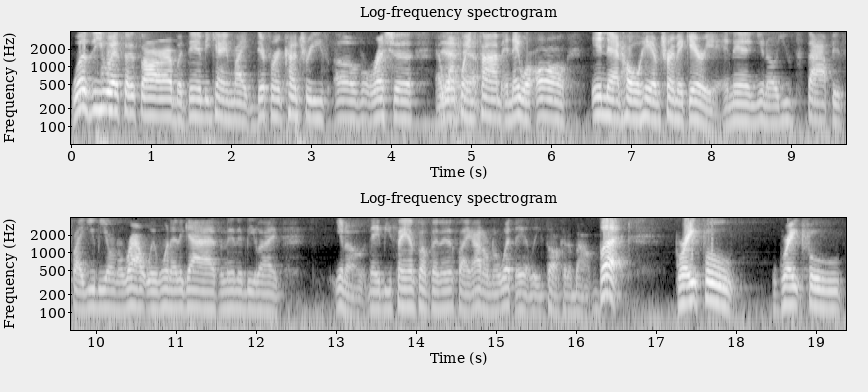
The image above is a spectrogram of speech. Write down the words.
was the USSR, but then became like different countries of Russia at Yeah, one point yeah. in time, and they were all in that whole Hamtramck area. And then you know you stop, it's like you be on a route with one of the guys, and then it'd be like, you know, they be saying something, and it's like I don't know what the hell he's talking about, but great food, great food,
